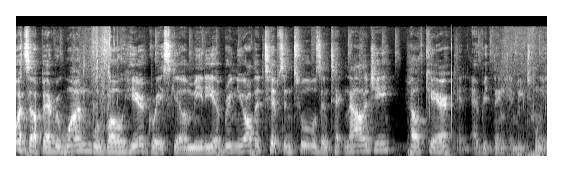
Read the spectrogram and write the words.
What's up everyone, Wobeaux here, Grayscale Media, bringing you all the tips and tools in technology, healthcare, and everything in between.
